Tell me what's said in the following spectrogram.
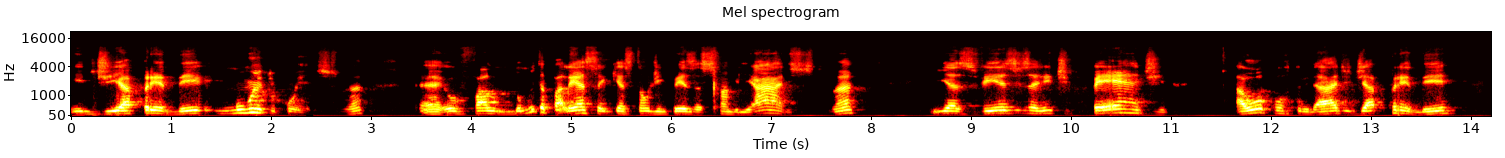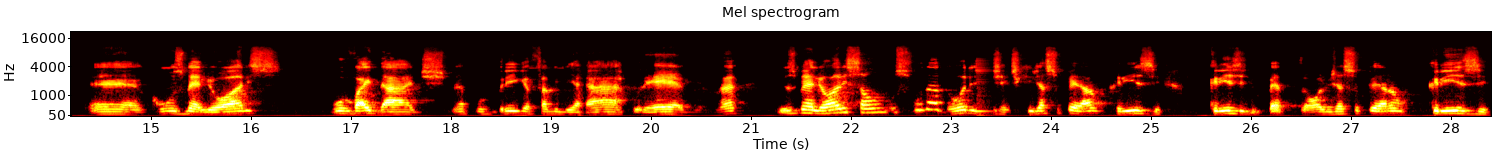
e de aprender muito com eles. Né? É, eu falo, muita palestra em questão de empresas familiares, né? e às vezes a gente perde a oportunidade de aprender é, com os melhores por vaidade, né? por briga familiar, por ego. Né? E os melhores são os fundadores, gente, que já superaram crise, crise do petróleo, já superaram crise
